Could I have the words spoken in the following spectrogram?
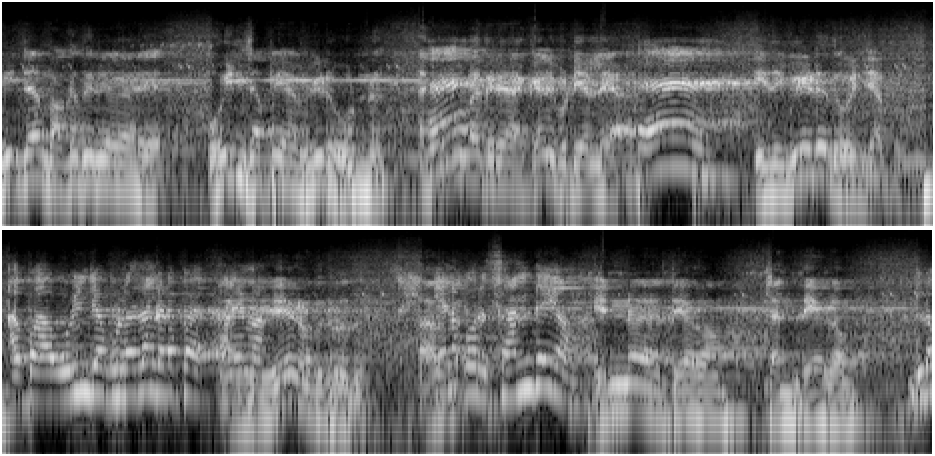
வீட்டில் பக்கத்துல ஒயின் சாப்பு என் வீடு ஒன்று தெரியாது? கேள்விப்பட்டியா இல்லையா? இது வீடு இது ஒயின் சாப்பு அப்ப ஒழிஞ்சாப்புலதான் கிடப்ப அநேகமா. அங்கேயே கிடந்துக்கிறது. எனக்கு ஒரு சந்தேகம். என்ன தேகம்? சந்தேகம். இல்ல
